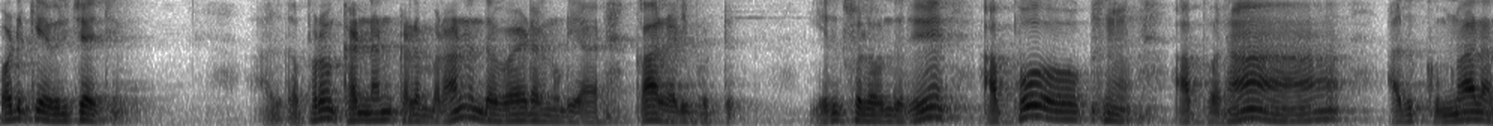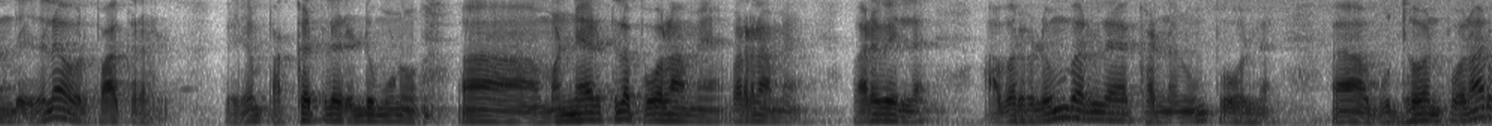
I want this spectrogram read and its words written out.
படுக்கையை விரிச்சாச்சு. அதுக்கப்புறம் கண்ணன் கிளம்புறான்னு இந்த வேடனுடைய கால் அடிபட்டு. எதுக்கு சொல்ல வந்தது? அப்போது அப்போ தான் அதுக்கு முன்னால் அந்த இதில் அவர் பார்க்குறாரு வெறும் பக்கத்தில் ரெண்டு மூணு மணி நேரத்தில் போகலாமே வரலாமே. வரவே இல்லை. அவர்களும் வரல கண்ணனும் போகல. உத்தவன் போனார்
